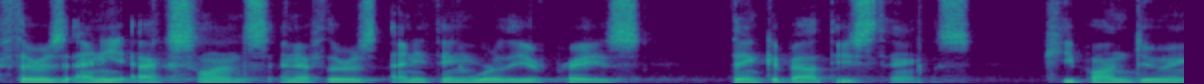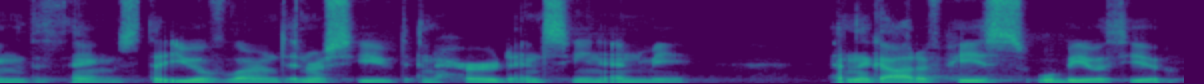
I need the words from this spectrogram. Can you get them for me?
if there is any excellence and if there is anything worthy of praise, think about these things. Keep on doing the things that you have learned and received and heard and seen in me, and the God of peace will be with you.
